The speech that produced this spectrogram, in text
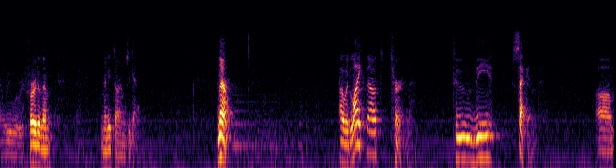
and we will refer to them many times again. Now, I would like now to turn to the second um,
